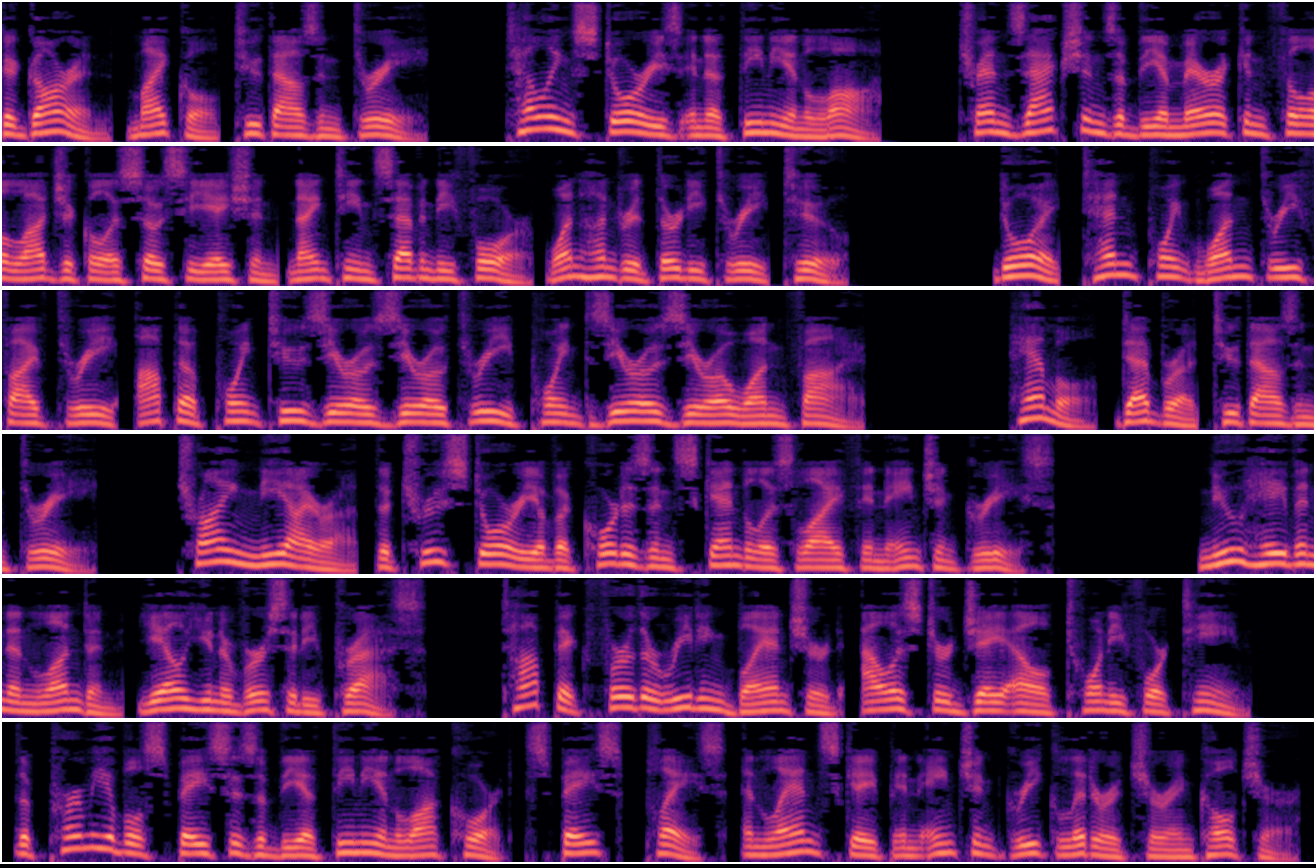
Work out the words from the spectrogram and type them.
Gagarin, Michael 2003 Telling Stories in Athenian Law Transactions of the American Philological Association 1974, 133 2 doi 10.1353 appa.2003.0015 Hamel, Deborah 2003 Trying Neaira: The True Story of a Courtesan's Scandalous Life in Ancient Greece New Haven and London Yale University Press Topic further reading Blanshard, Alistair J. L. 2014 the permeable spaces of the Athenian law court, space, place, and landscape in ancient Greek literature and culture.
